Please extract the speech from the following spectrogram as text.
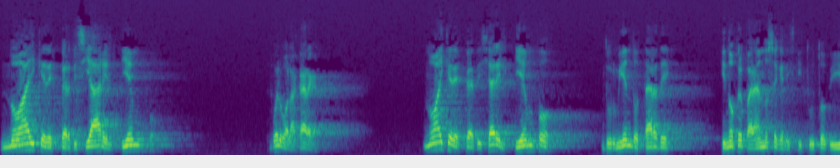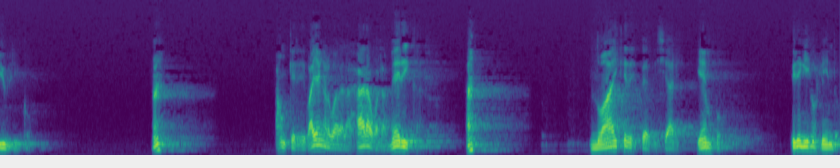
No hay que desperdiciar el tiempo. Vuelvo a la carga. No hay que desperdiciar el tiempo durmiendo tarde y no preparándose en el instituto bíblico. ¿Eh? aunque le vayan al Guadalajara o a la América. ¿ah? No hay que desperdiciar tiempo. Miren, hijos lindos.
